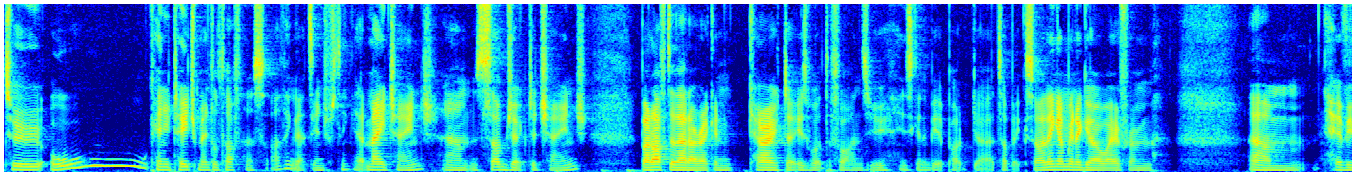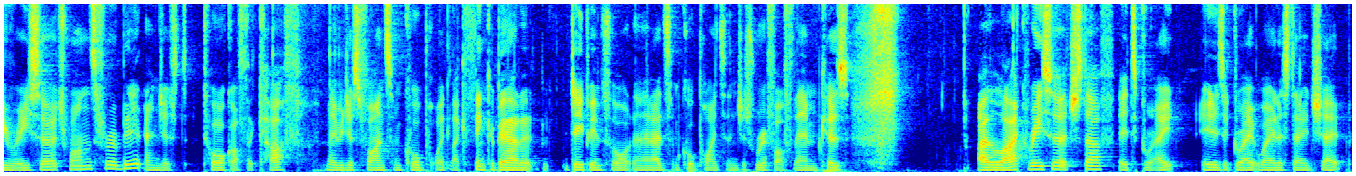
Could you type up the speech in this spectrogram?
To oh, can you teach mental toughness? I think that's interesting. It may change, um, subject to change, but after that, I reckon character is what defines you. Is going to be a pod uh, topic. So I think I'm going to go away from um, heavy research ones for a bit and just talk off the cuff. Maybe just find some cool point, like think about it deep in thought, and then add some cool points and just riff off them because I like research stuff. It's great. It is a great way to stay in shape.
